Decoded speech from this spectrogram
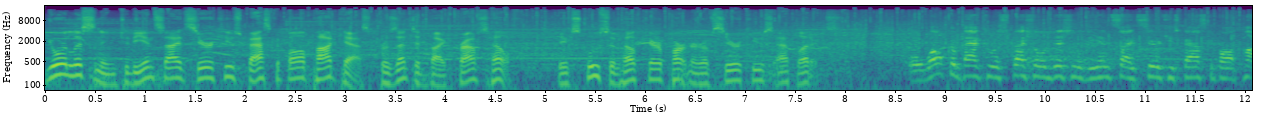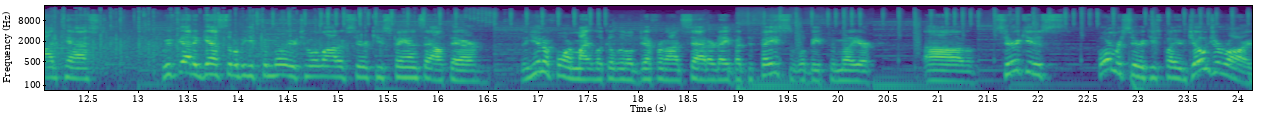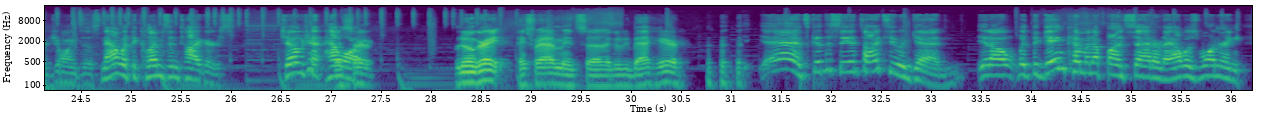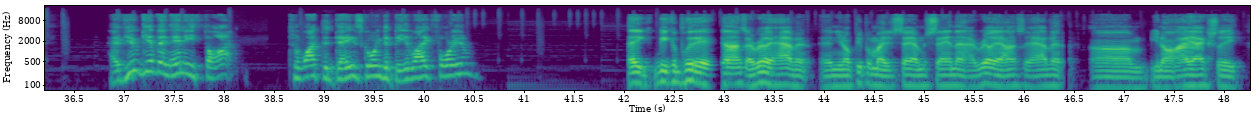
You're listening to the Inside Syracuse Basketball Podcast presented by Crouse Health, the exclusive healthcare partner of Syracuse Athletics. Well, welcome back to a special edition of the Inside Syracuse Basketball Podcast. We've got a guest that'll be familiar to a lot of Syracuse fans out there. The uniform might look a little different on Saturday, but the faces will be familiar. Uh, Syracuse, former Syracuse player Joe Girard joins us now with the Clemson Tigers. Joe, how Yes, are sir. We're doing great. Thanks for having me. It's uh, good to be back here. Yeah, it's good to see and talk to you again. You know, with the game coming up on Saturday, I was wondering, have you given any thought to what the day's going to be like for you? Hey, be completely honest, I really haven't. And you know, people might just say I'm just saying that. I really honestly haven't. Um, you know, I actually, you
